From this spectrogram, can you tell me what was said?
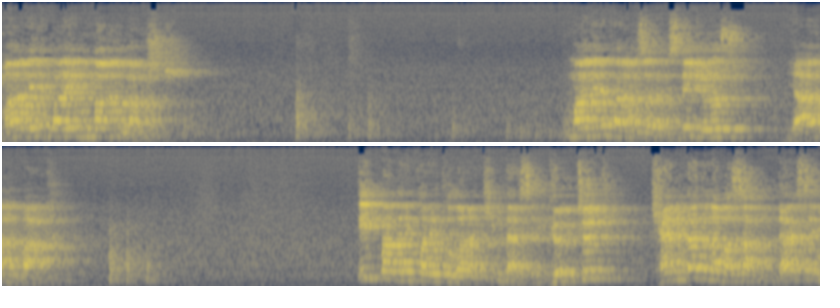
madeni parayı bunlar kullanmıştır. Bu madeni paramıza da biz ne diyoruz? Yarın bank. İlk madeni parayı kullanan kim derse Göktürk, kendi adına basan derse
